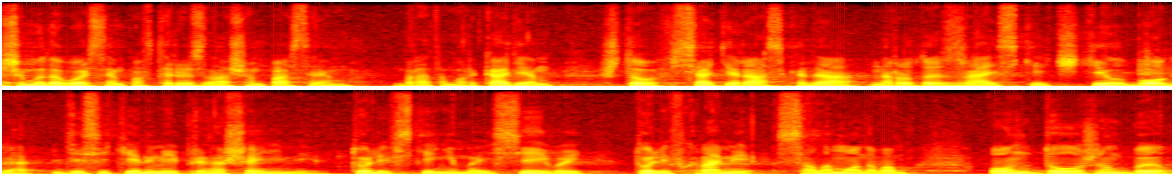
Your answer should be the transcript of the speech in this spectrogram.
Большим удовольствием повторю за нашим пастором, братом Аркадием, что всякий раз, когда народ израильский чтил Бога десятинными приношениями, то ли в скине Моисеевой, то ли в храме Соломоновом, он должен был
